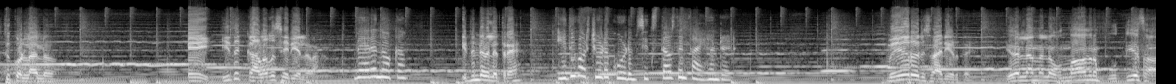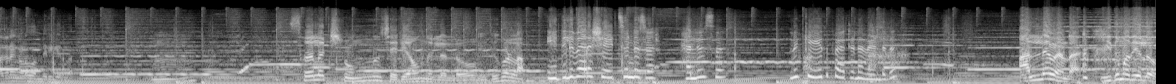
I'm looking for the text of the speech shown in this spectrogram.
ഇത് കൊള്ളാലോ. ഏയ് ഇത് കളർ ശരിയല്ലടാ. വേറെ നോക്കാം. ഇതിന്റെ വില എത്ര ഇത് കുറച്ചുകൂടെ കൂടും. സിക്സ് തൗസൻഡ് ഫൈവ് ഹൺഡ്രഡ് വേറൊരു സാരി എടുത്തേ. ഇതെല്ലാം നല്ല ഒന്നാമതിനും പുതിയ സാധനങ്ങൾ വന്നിരിക്കുന്നു സെലക്ഷൻ ഒന്നും ശരിയാവുന്നില്ലല്ലോ. ഇത് കൊള്ളാം. ഇതിൽ വേറെ ഷെയ്ഡ്സ് ഉണ്ട് സർ ഹലോ സർ നിങ്ങൾക്ക് ഏത് പാറ്റേണാ വേണ്ടത്? അല്ല വേണ്ട. ഇത് മതിയല്ലോ.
